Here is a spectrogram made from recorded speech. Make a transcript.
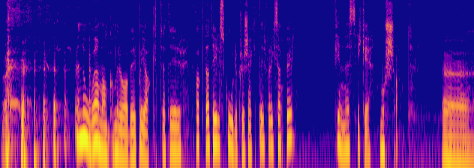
Men noe man kommer over på jakt etter fakta til skoleprosjekter f.eks., finnes ikke morsomt. Eh,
